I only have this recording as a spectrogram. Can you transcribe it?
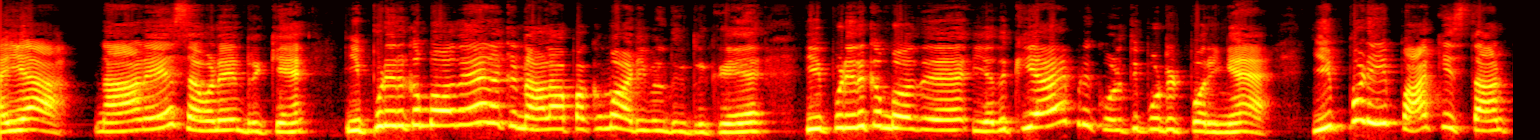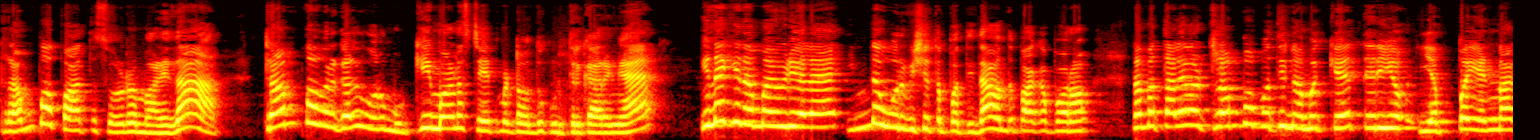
ஐயா நானே செவனேன்னு இருக்கேன். இப்படி இருக்கும்போதே எனக்கு நாலா பக்கமும் அடி விழுந்துகிட்டு இருக்கு. இப்படி இருக்கும்போது எதுக்கியா இப்படி கொளுத்தி போட்டுட்டு போறீங்க? இப்படி பாகிஸ்தான் ட்ரம்ப்பை பார்த்து சொல்ற மாதிரி தான் ட்ரம்ப் அவர்கள் ஒரு முக்கியமான ஸ்டேட்மெண்ட்டை வந்து கொடுத்துருக்காருங்க. இன்னைக்கு நம்ம வீடியோல இந்த ஒரு விஷயத்த பத்தி தான் வந்து பார்க்க போறோம். நம்ம தலைவர் ட்ரம்ப்பை பத்தி நமக்கே தெரியும். எப்ப என்ன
